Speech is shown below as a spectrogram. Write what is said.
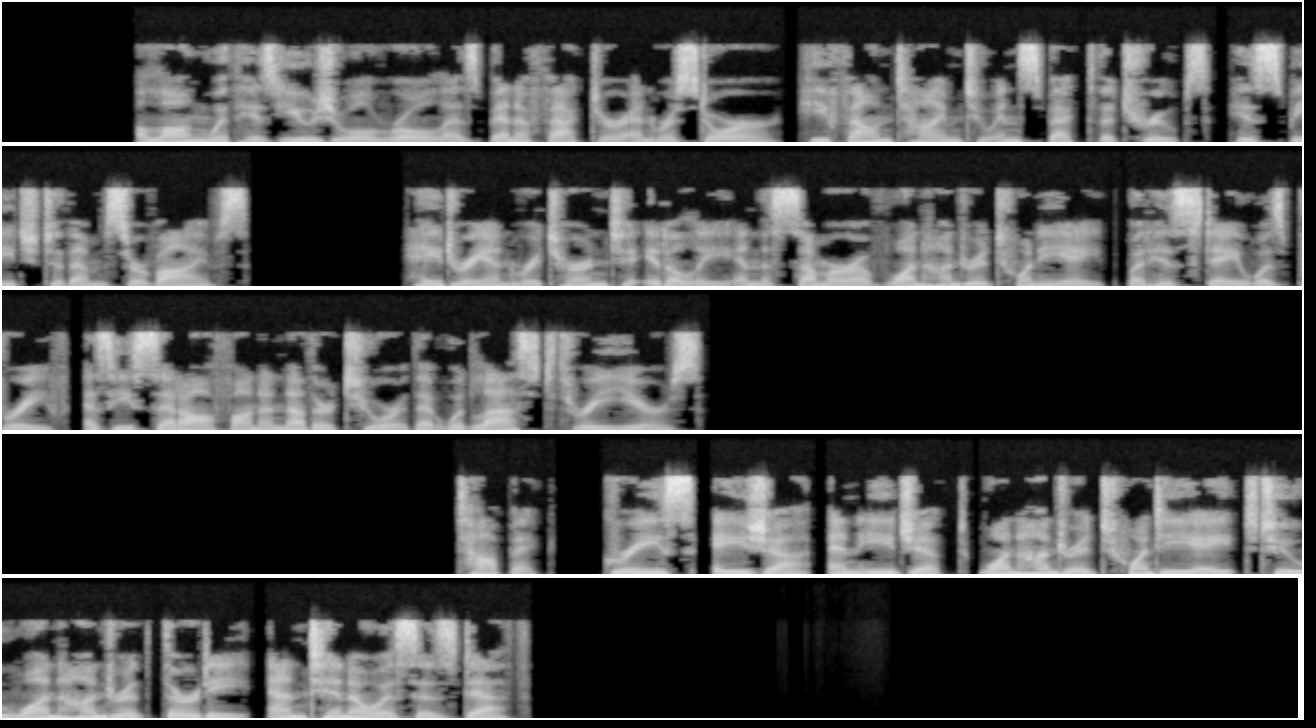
Along with his usual role as benefactor and restorer, he found time to inspect the troops, his speech to them survives. Hadrian returned to Italy in the summer of 128 but his stay was brief, as he set off on another tour that would last three years. Greece, Asia, and Egypt 128 130, Antinous's death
